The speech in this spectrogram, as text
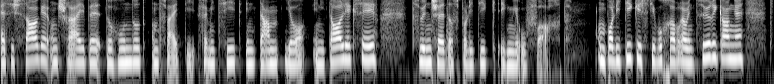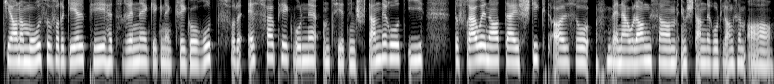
Es ist sage und schreibe der 102. Femizid in diesem Jahr in Italien gesehen. Zu wünschen, dass Politik irgendwie aufwacht. Um Politik ist die Woche aber auch in Zürich gegangen. Die Tiana Moser von der GLP hat das Rennen gegen Gregor Rutz von der SVP gewonnen und zieht den Ständerat ein. Der Frauenanteil steigt also, wenn auch langsam, im Ständerat langsam an.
